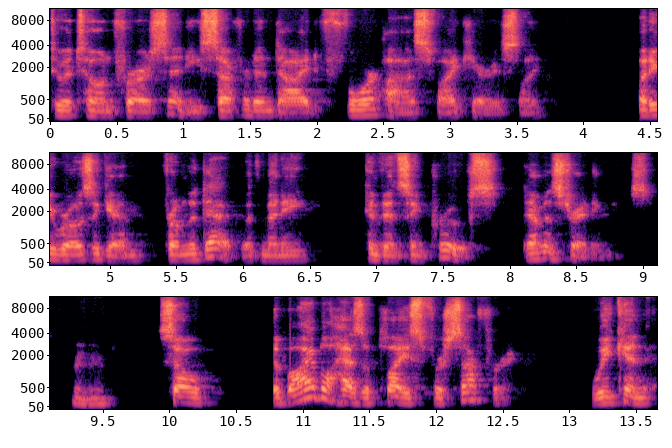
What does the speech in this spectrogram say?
to atone for our sin. He suffered and died for us vicariously, but he rose again from the dead with many convincing proofs demonstrating this. Mm-hmm. So the Bible has a place for suffering. We can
